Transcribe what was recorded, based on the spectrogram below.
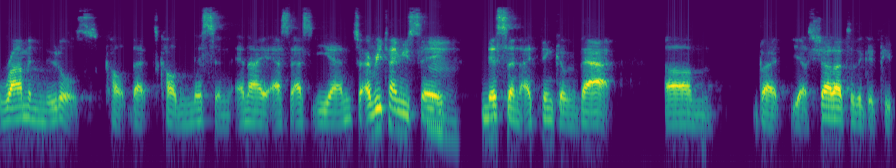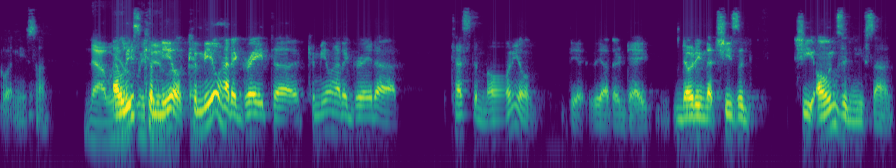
ramen noodles called that's called Nissen N I S S E N. So every time you say hmm. Nissen, I think of that. Um, but yes, shout out to the good people at Nissan. No, we, at least Camille. Camille had a great uh, Camille had a great uh, testimonial the, the other day, noting that she's a she owns a Nissan.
